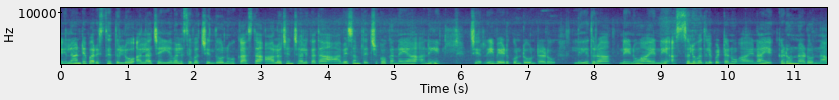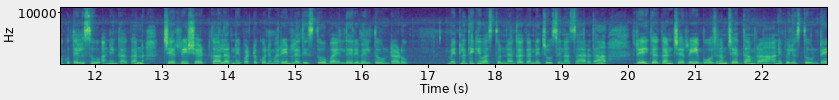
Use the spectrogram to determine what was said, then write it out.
ఎలాంటి పరిస్థితుల్లో అలా చేయవలసి వచ్చిందో నువ్వు కాస్త ఆలోచించాలి కదా ఆవేశం తెచ్చుకోకన్నయ్య అని చెర్రీ వేడుకుంటూ ఉంటాడు. లేదురా నేను ఆయన్ని అస్సలు వదిలిపెట్టను. ఆయన ఎక్కడున్నాడో నాకు తెలుసు అని గగన్ చెర్రీ షర్ట్ కాలర్ని పట్టుకొని మరీ నిలదీస్తూ బయలుదేరి వెళ్తూ ఉంటాడు. మెట్లు దిగి వస్తున్న గగన్ని చూసిన శారద రే గగన్ చెర్రీ భోజనం చేద్దాంరా అని పిలుస్తూ ఉంటే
